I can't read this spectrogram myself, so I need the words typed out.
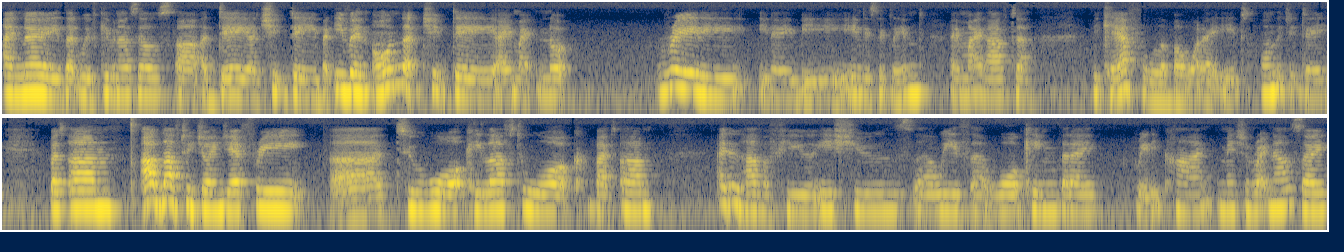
I know that we've given ourselves uh, a day, a cheat day, but even on that cheat day, I might not really, you know, be indisciplined. I might have to be careful about what I eat on the cheat day. But um, I'd love to join Jeffrey uh, to walk. He loves to walk, but um, I do have a few issues uh, with uh, walking that I really can't mention right now. So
